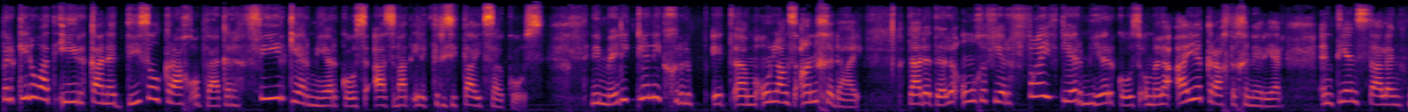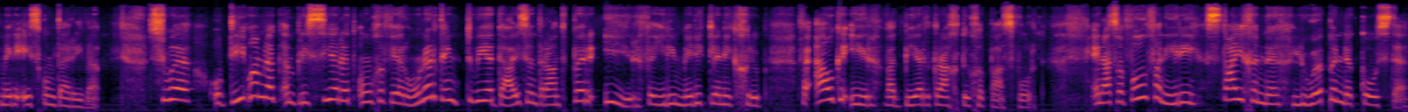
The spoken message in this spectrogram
Per kilowattuur kan 'n dieselkragopwekker 4 keer meer kos as wat elektrisiteit sou kos. Die Medikliniek groep het um, onlangs aangedui dat dit hulle ongeveer 5 keer meer kos om hulle eie krag te genereer in teenstelling met die Eskom tariewe. So op die oomblik impliseer dit ongeveer 102 000 rand per uur vir hierdie Medikliniek groep vir elke uur wat beurtkrag toegepas word. En as gevolg van hierdie stygende lopende koste,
